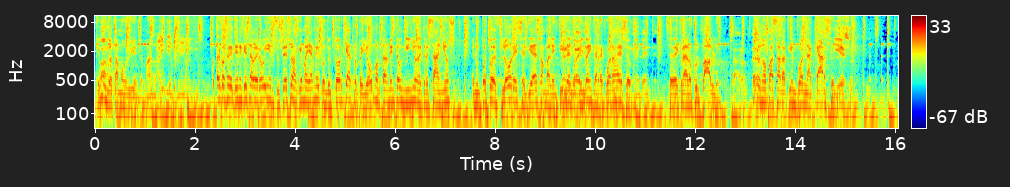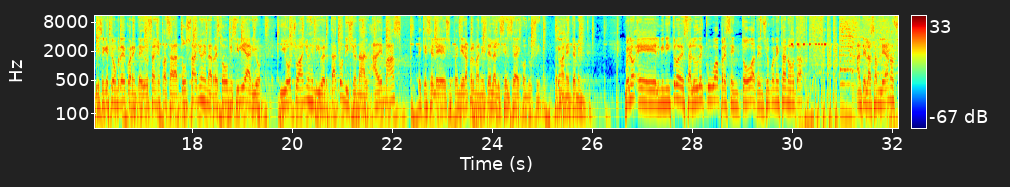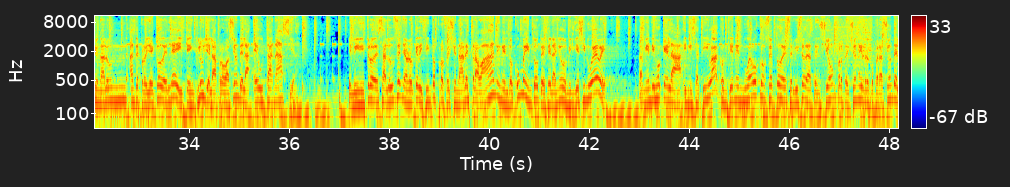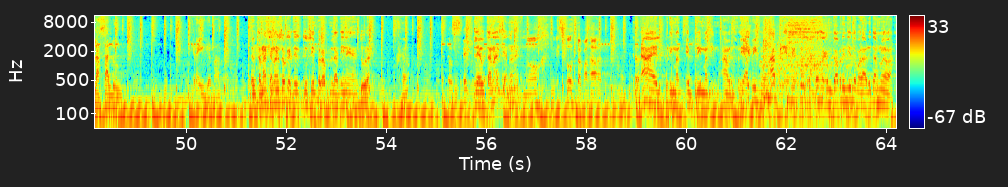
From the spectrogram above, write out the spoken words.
¿Qué mundo estamos viviendo, hermano? Ay, Dios mío, bendito. Otra cosa que tienes que saber hoy en sucesos aquí en Miami, el conductor que atropelló mortalmente a un niño de 3 años en un puesto de flores el día de San Valentín del 2020. ¿Recuerdas eso? 2020. Se declaró culpable. Claro. Pero no pasará tiempo en la cárcel. Y eso. Dice que este hombre de 42 años pasará dos años en arresto domiciliario y ocho años en libertad condicional, además de que se le suspendiera permanente la licencia de conducir, permanentemente. Bueno, eh, el ministro de Salud de Cuba presentó, atención con esta nota, ante la Asamblea Nacional un anteproyecto de ley que incluye la aprobación de la eutanasia. El ministro de Salud señaló que distintos profesionales trabajan en el documento desde el año 2019. También dijo que la iniciativa contiene nuevos conceptos de servicio de atención, protección y recuperación de la salud. Increíble. La eutanasia no es eso que te- tú siempre la tienes dura. No sé. La eutanasia no es. No, es otra palabra. Ah, el, prima, el primatismo. Ah, Priapismo. Ah, es otra cosa que me estoy aprendiendo, palabritas nuevas.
